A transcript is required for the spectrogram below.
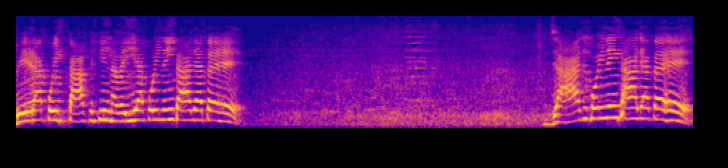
बेड़ा कोई काठ की नवैया कोई नहीं कहा जाता है। जहाज़ कोई नहीं कहा जाता है।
